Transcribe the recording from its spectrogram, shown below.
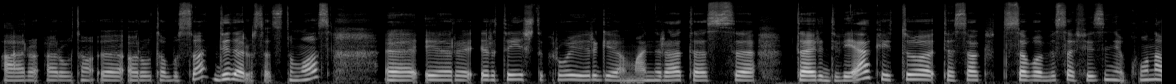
ar, ar, auto, e, ar autobusu, didelius atstumus. E, ir, ir tai iš tikrųjų irgi man yra tas ta erdvė, kai tu tiesiog savo visą fizinį kūną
